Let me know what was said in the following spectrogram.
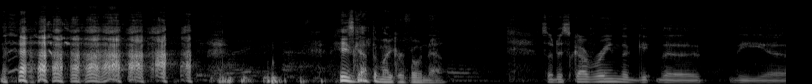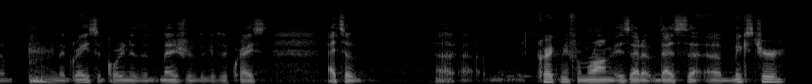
He's got the microphone now. So discovering the the the uh, the grace according to the measure of the gift of Christ, that's a. Uh, correct me if I'm wrong. Is that a that's a, a mixture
